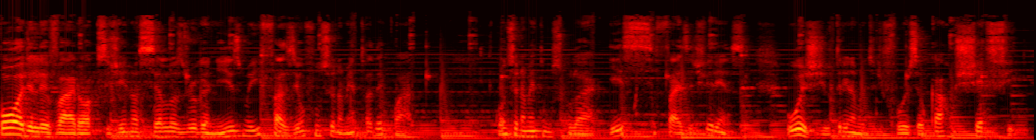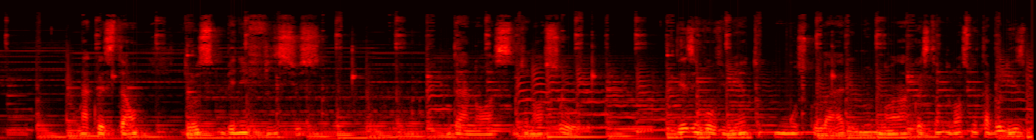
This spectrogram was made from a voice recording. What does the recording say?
pode levar oxigênio às células do organismo e fazer um funcionamento adequado. Condicionamento muscular, esse faz a diferença. Hoje, o treinamento de força é o carro-chefe na questão dos benefícios da nossa, do nosso desenvolvimento muscular e na questão do nosso metabolismo.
